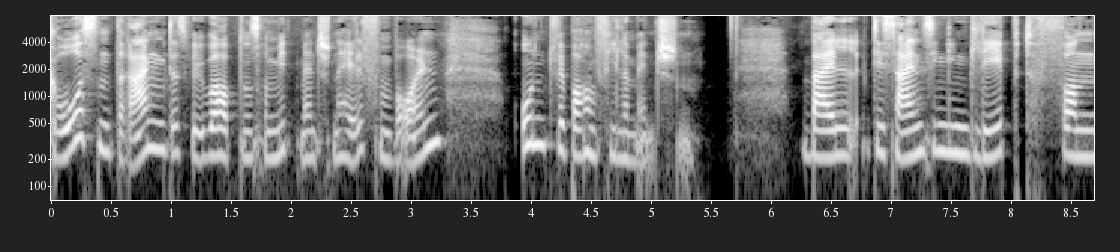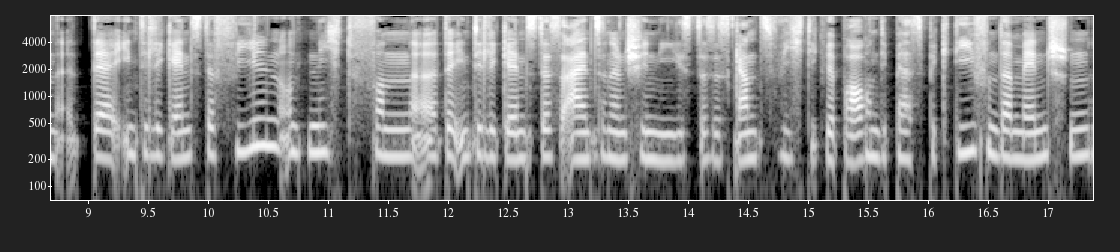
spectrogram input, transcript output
großen Drang, dass wir überhaupt unseren Mitmenschen helfen wollen. Und wir brauchen viele Menschen. Weil Design Thinking lebt von der Intelligenz der vielen und nicht von äh, der Intelligenz des einzelnen Genies. Das ist ganz wichtig. Wir brauchen die Perspektiven der Menschen.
